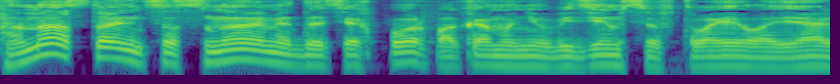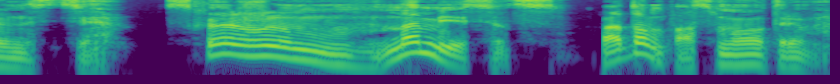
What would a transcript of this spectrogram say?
она останется с нами до тех пор, пока мы не убедимся в твоей лояльности. Скажем, на месяц. Потом посмотрим».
